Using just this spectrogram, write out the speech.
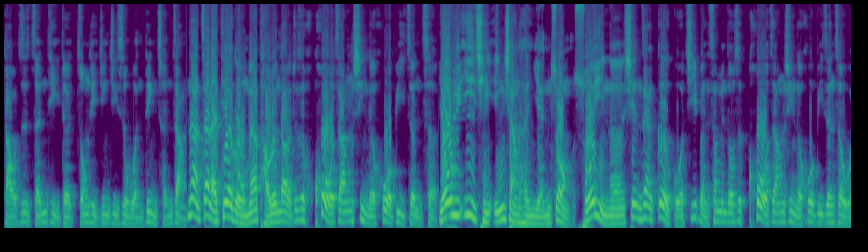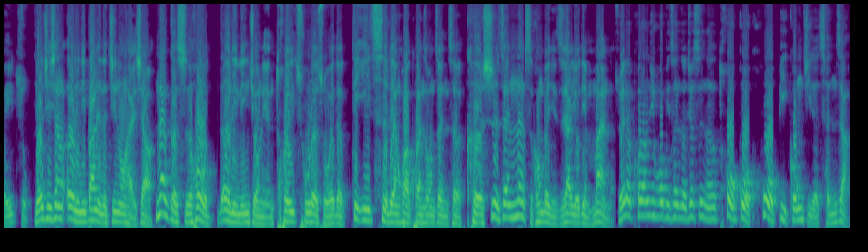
导致整体的总体经济是稳定成长。那再来第二个我们要讨论到的就是扩张性的货币政策。由于疫情影响的很严重，所以呢，现在各国基本上面都是扩张性的货币政策为主。尤其像二零零八年的金融海啸，那个时候二零零九年推出了所谓的第一次量化宽松政策，可是，在那时空背景之下有点慢了。所谓的扩张性货币政策就是呢，透过货币供给的成长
